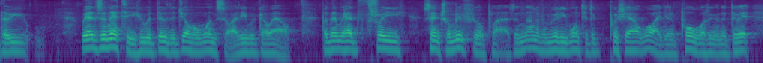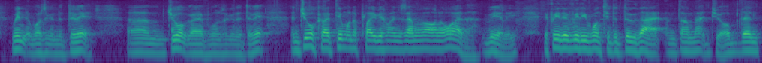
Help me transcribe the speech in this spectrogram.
the. We had Zanetti who would do the job on one side, he would go out. But then we had three central midfield players, and none of them really wanted to push out wide. You know, Paul wasn't going to do it, Winter wasn't going to do it, um, Djorkaeff wasn't going to do it, and Djorkaeff didn't want to play behind Zamorano either, really. If he'd have really wanted to do that and done that job, then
